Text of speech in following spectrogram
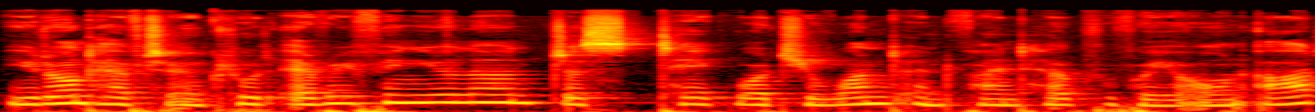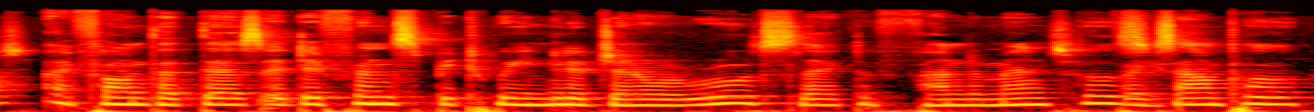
you don't have to include everything you learned, just take what you want and find helpful for your own art. I found that there's a difference between the general rules like the fundamentals. For example,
